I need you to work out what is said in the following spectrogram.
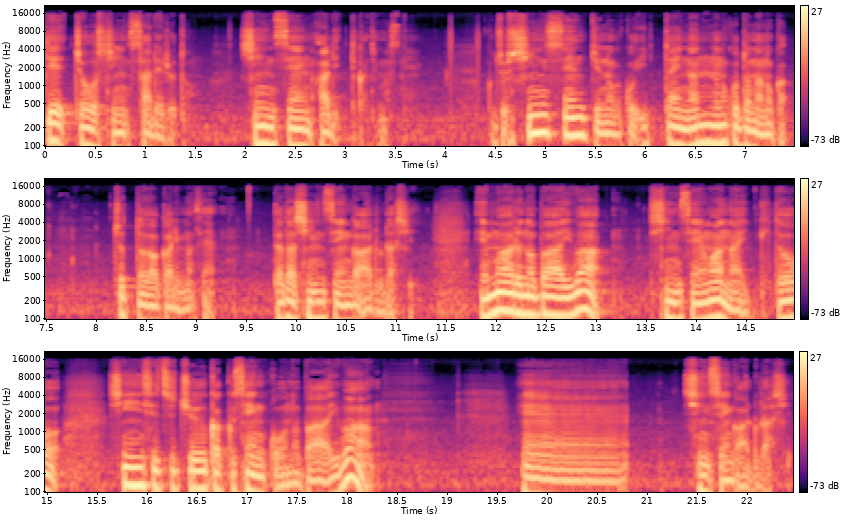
で聴診されると。新鮮ありって書いてますね。ちょ新鮮っていうのがこう一体何のことなのかちょっとわかりません。ただ新鮮があるらしい。MR の場合は新鮮はないけど、新設中核線香の場合は、えー、新鮮があるらしい。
